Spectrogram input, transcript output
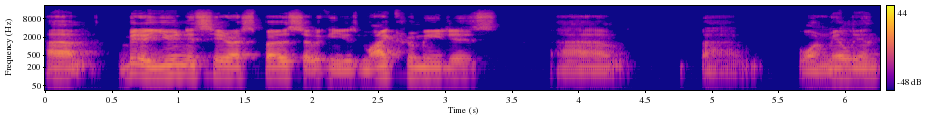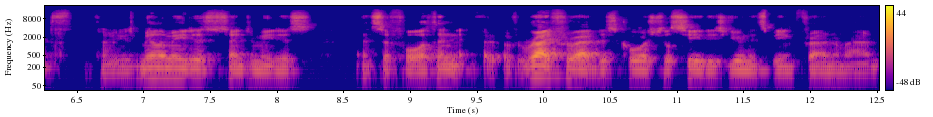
Um, a bit of units here, I suppose, so we can use micrometers, um, um, one millionth, we can use millimeters, centimeters, and so forth. And uh, right throughout this course, you'll see these units being thrown around,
